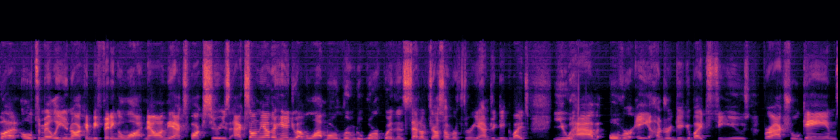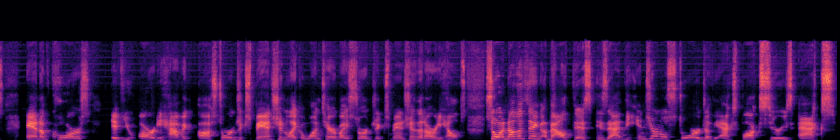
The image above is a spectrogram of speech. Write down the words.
but ultimately you're not going to be fitting a lot. Now on the Xbox Series X, on the other hand, you have a lot more room to work with. Instead of just over 300 gigabytes, you have over 800 gigabytes to use for actual games. And of course, if you already have a, a, storage expansion, like a one terabyte storage expansion, that already helps. So another thing about this is that the internal storage of the Xbox Series X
